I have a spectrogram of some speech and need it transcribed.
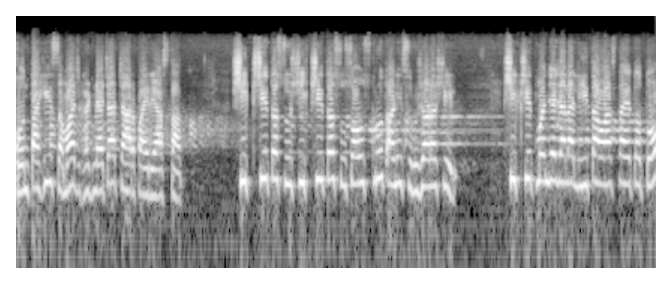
कोणताही समाज घडण्याच्या चार पायऱ्या असतात. शिक्षित सुशिक्षित सुसंस्कृत आणि सृजनशील. शिक्षित म्हणजे ज्याला लिहिता वाचता येतो तो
